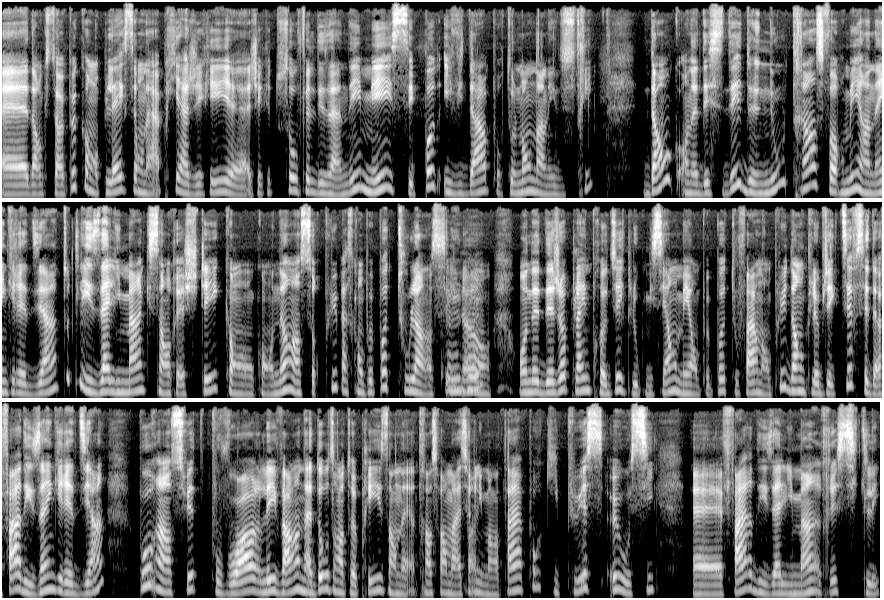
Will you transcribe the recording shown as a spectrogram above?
Euh, donc, c'est un peu complexe. On a appris à gérer, euh, à gérer tout ça au fil des années, mais c'est pas évident pour tout le monde dans l'industrie. Donc, on a décidé de nous transformer en ingrédients tous les aliments qui sont rejetés, qu'on a en surplus, parce qu'on ne peut pas tout lancer. là. Mhm. on, on a déjà plein de produits avec Loop Mission, mais on ne peut pas tout faire non plus. Donc, l'objectif, c'est de faire des ingrédients pour ensuite pouvoir les vendre à d'autres entreprises en transformation alimentaire pour qu'ils puissent eux aussi euh, faire des aliments recyclés.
